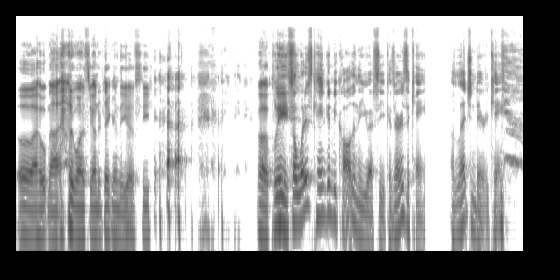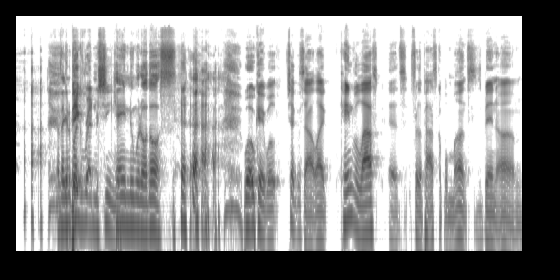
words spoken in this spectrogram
Oh, I hope not. I don't want to see Undertaker in the UFC. oh, please. So, what is Kane going to be called in the UFC? Because there is a Kane, a legendary Kane. Are they going to Big red machine. Kane numero dos? well, okay. Well, check this out. Like Cain Velasquez, for the past couple months, he's been um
